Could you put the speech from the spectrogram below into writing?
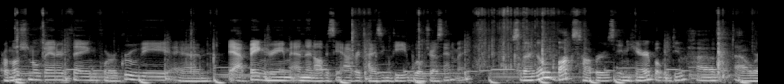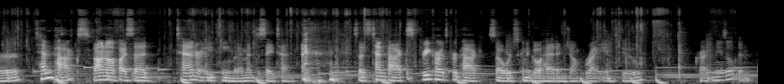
promotional banner thing for Groovy and yeah, Bang Dream, and then obviously advertising the Will Dress anime. So there are no box toppers in here, but we do have our 10 packs. I don't know if I said 10 or 18, but I meant to say 10. so it's 10 packs, three cards per pack. So we're just gonna go ahead and jump right into cracking these open.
